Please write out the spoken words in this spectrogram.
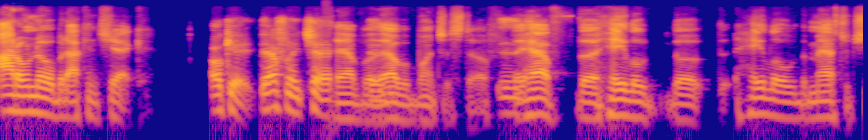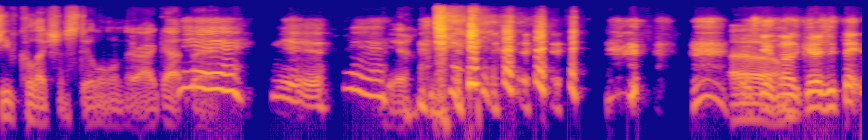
I don't know, but I can check. Okay, definitely check. They have a, they have a bunch of stuff. They have the Halo, the, the Halo, the Master Chief collection still on there. I got that. yeah, yeah, yeah. Yeah. Those games Um, aren't as good as you think.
